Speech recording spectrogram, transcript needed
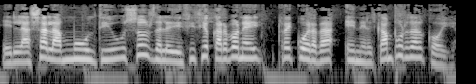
en la sala multiusos del edificio Carbonell, recuerda, en el campus de Alcoy.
